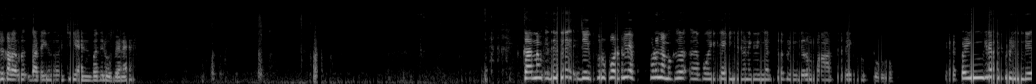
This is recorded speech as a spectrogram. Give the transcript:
അപ്പൊ കളർ ഇതാ ഇരുന്നൂറ്റി എൺപത് രൂപയാണ് കാരണം ഇതിൽ ജയ്പൂർ കോട്ടണിൽ എപ്പോഴും നമുക്ക് പോയി കഴിഞ്ഞിട്ടുണ്ടെങ്കിൽ ഇങ്ങനത്തെ പ്രിന്റുകൾ മാത്രമേ കിട്ടുള്ളൂ. എപ്പോഴെങ്കിലും പ്രിന്റ്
